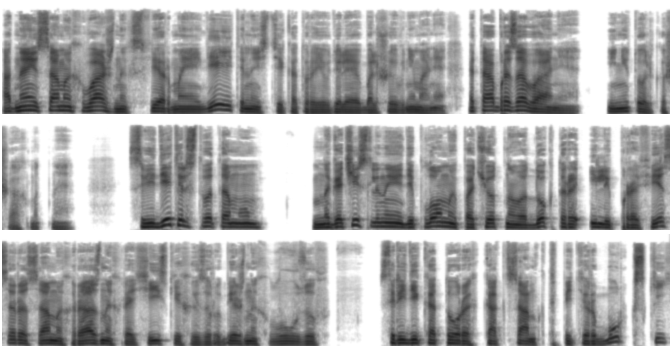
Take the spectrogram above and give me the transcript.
Одна из самых важных сфер моей деятельности, которой я уделяю большое внимание, это образование, и не только шахматное. Свидетельство тому многочисленные дипломы почетного доктора или профессора самых разных российских и зарубежных вузов, среди которых как Санкт-Петербургский,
